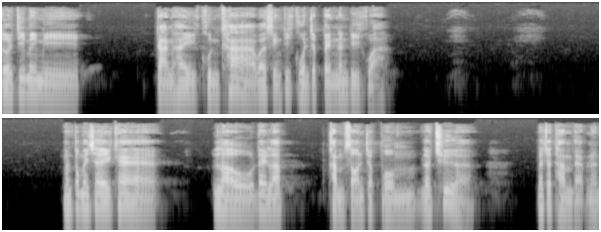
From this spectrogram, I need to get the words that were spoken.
โดยที่ไม่มีการให้คุณค่าว่าสิ่งที่ควรจะเป็นนั้นดีกว่า มันต้องไม่ใช่แค่เราได้รับคำสอนจากผมแล้วเชื่อ แล้วจะทำแบบนั้น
